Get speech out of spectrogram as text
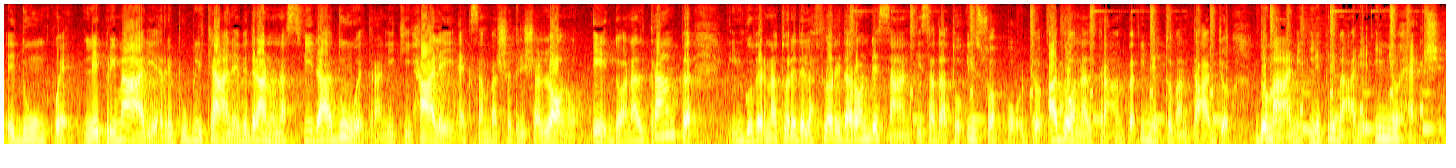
e dunque le primarie repubblicane vedranno una sfida a due tra Nikki Haley, ex ambasciatrice all'ONU, e Donald Trump. Il governatore della Florida Ron DeSantis ha dato il suo appoggio a Donald Trump in netto vantaggio. Domani le primarie in New Hampshire.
